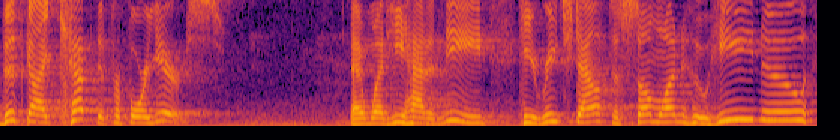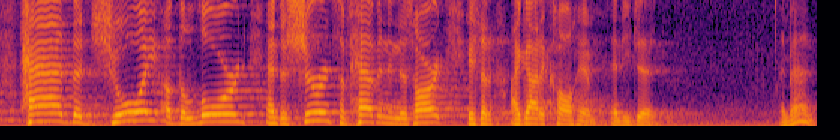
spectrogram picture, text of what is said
This guy kept it for four years. And when he had a need, he reached out to someone who he knew had the joy of the Lord and assurance of heaven in his heart. He said, I got to call him. And he did. Amen.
